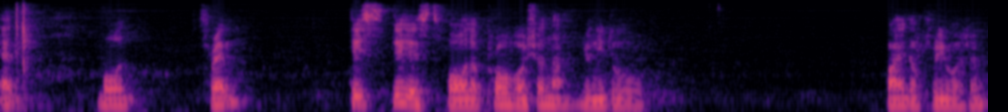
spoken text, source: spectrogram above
add more frame. This this is for the pro version lah. You need to buy the free version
